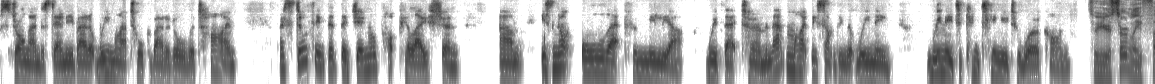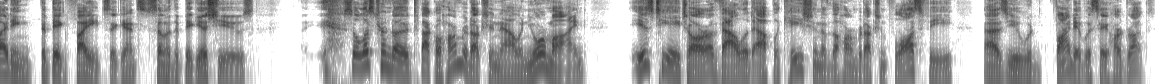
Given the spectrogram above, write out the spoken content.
strong understanding about it. We might talk about it all the time. I still think that the general population um, is not all that familiar with that term. And that might be something that we need we need to continue to work on. So you're certainly fighting the big fights against some of the big issues. So let's turn to tobacco harm reduction now. In your mind, is THR a valid application of the harm reduction philosophy as you would find it with, say, hard drugs?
